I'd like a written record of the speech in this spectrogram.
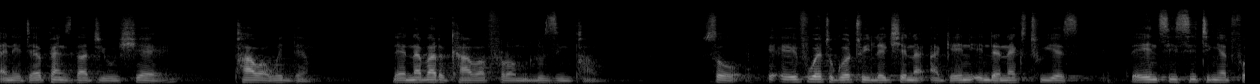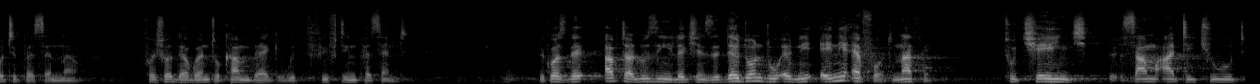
and it happens that you share power with them, they never recover from losing power. So if we're to go to election again in the next two years, the ANC sitting at 40% now, for sure they're going to come back with 15%. Because they, after losing elections, they don't do any, any effort, nothing, to change some attitude.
